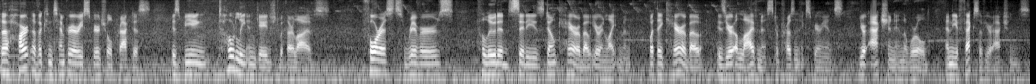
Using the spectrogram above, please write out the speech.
The heart of a contemporary spiritual practice is being totally engaged with our lives. Forests, rivers, polluted cities don't care about your enlightenment. What they care about is your aliveness to present experience, your action in the world, and the effects of your actions.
